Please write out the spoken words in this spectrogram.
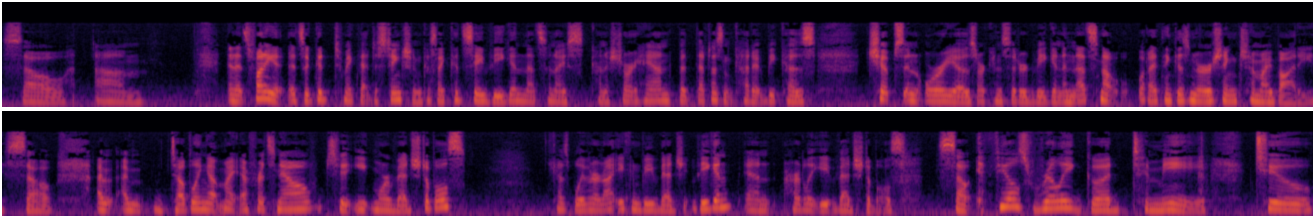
So, um, and it's funny, it's a good to make that distinction because I could say vegan, that's a nice kind of shorthand, but that doesn't cut it because chips and Oreos are considered vegan, and that's not what I think is nourishing to my body. So I'm, I'm doubling up my efforts now to eat more vegetables because believe it or not, you can be veg- vegan and hardly eat vegetables. So it feels really good to me to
